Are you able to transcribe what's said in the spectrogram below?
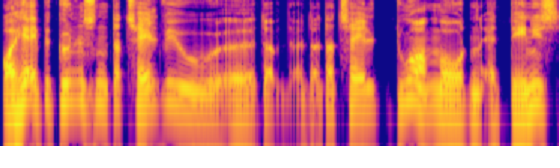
Og her i begyndelsen, der talte vi jo, øh, der, der, der talte du om, Morten, at Dennis,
